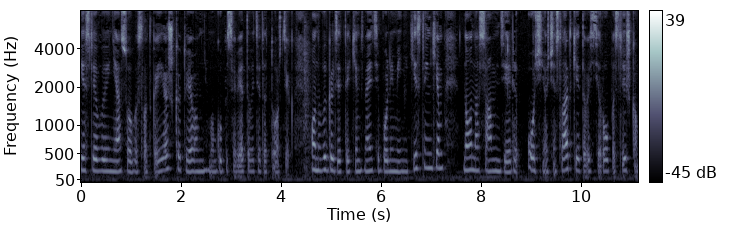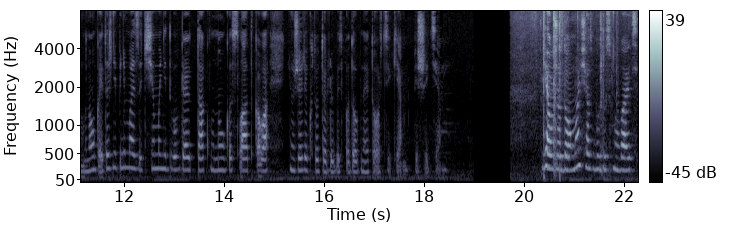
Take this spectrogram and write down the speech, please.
Если вы не особо сладкоежка, то я вам не могу посоветовать этот тортик. Он выглядит таким, знаете, более-менее кисленьким, но на самом деле очень-очень сладкий. Этого сиропа слишком много. Я даже не понимаю, зачем они добавляют так много сладкого. Неужели кто-то любит подобные тортики? Пишите. Я уже дома, сейчас буду смывать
